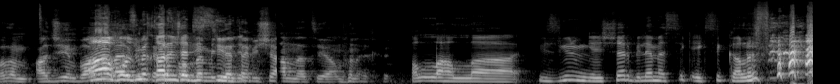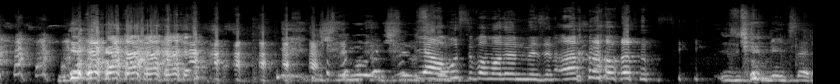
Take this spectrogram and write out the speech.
Oğlum acıyım bu Aa, adam her gün kozmik karınca telefonda dissiyor bir millete bir şey anlatıyor amına koyayım. Allah Allah. Üzgünüm gençler bilemezsek eksik kalırsa. İşte bu, işte bu. ya spam. bu spama dönmesin. Ananı sikeyim. Üzgün gençler.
